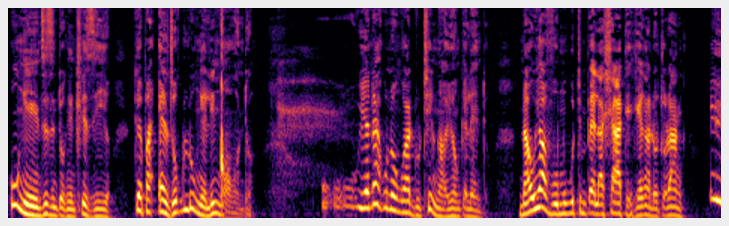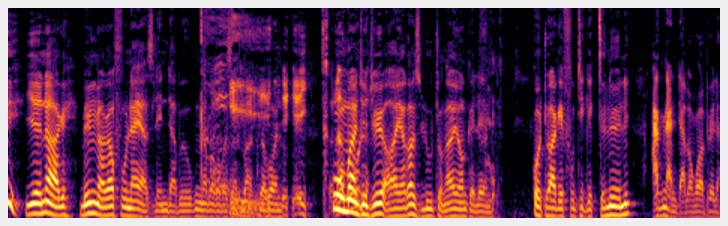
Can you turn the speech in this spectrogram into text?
Ungenzi izinto ngenhliziyo kepha enza okulungela ingqondo. Uyena kunongwadi uthini ngayo yonke lento. Na uyavuma ukuthi impela shade njengalotsholanga. Eh yena ke bengingakafuna yazi le ndaba yokunqaba kwabazali bakhe uyabona uma nje nje hayi akazilutho ngayo yonke lento kodwa ke futhi ke gcineni akunandaba ngoba phela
